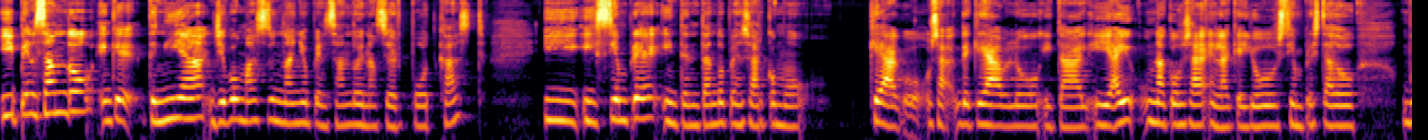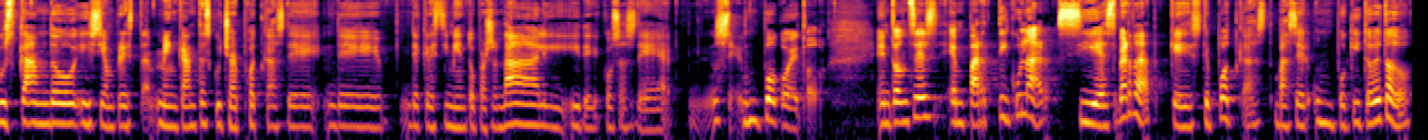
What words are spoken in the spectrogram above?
Y pensando en que tenía, llevo más de un año pensando en hacer podcast y, siempre intentando pensar como, ¿qué hago? O sea, ¿de qué hablo y tal? Y hay una cosa en la que yo siempre he estado buscando y siempre me encanta escuchar podcasts de, de, crecimiento personal y, de cosas de, no sé, un poco de todo. Entonces, en particular, sí es verdad que este podcast va a ser un poquito de todo,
